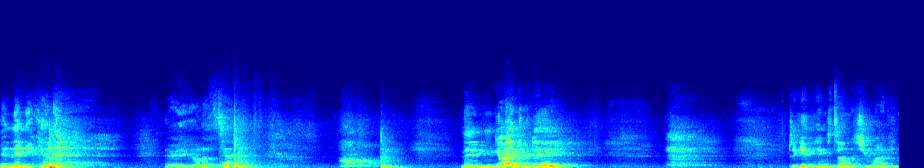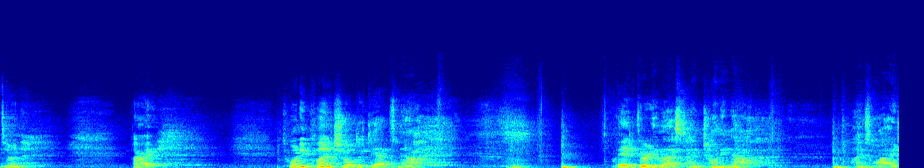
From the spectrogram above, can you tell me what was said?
And then you can, there you go, that's 10. And then you can guide your day to get things done that you want to get done. All right, 20 plank shoulder taps now. We had 30 last time, 20 now. Legs wide.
